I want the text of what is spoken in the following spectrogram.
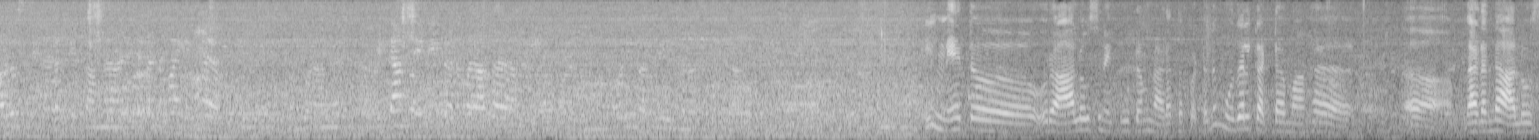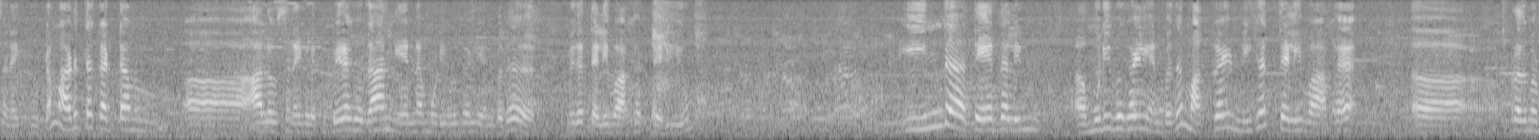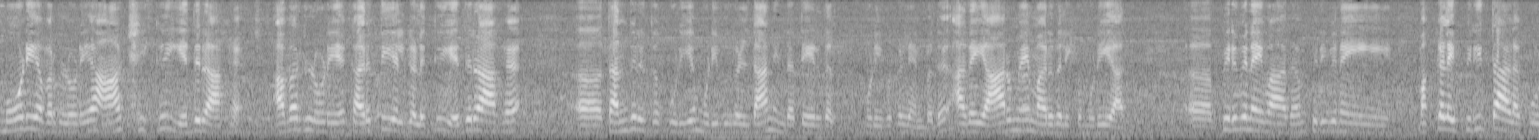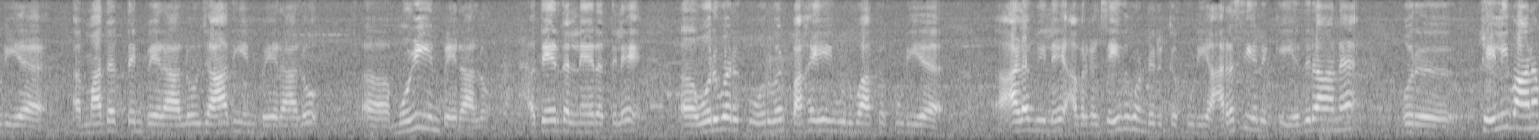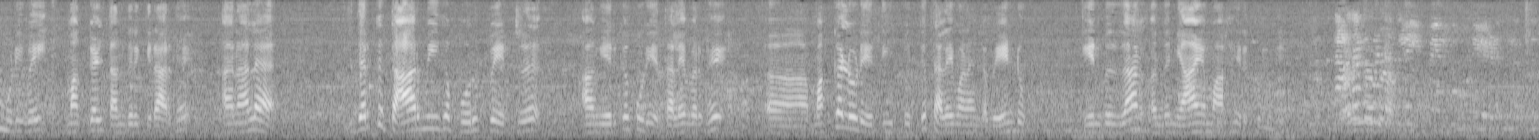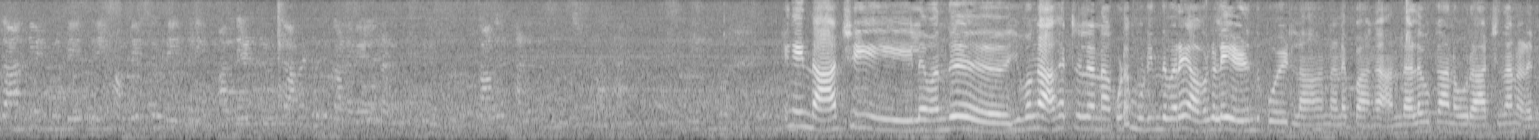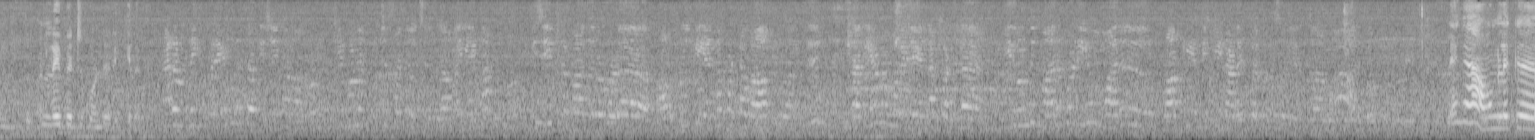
ஆலோசனை நடத்தியிருக்காங்க அடுத்த கட்டமாக என்ன எட்டாம் தேதி பிரதமராக நேற்று ஒரு ஆலோசனை கூட்டம் நடத்தப்பட்டது. முதல் கட்டமாக நடந்த ஆலோசனை கூட்டம். அடுத்த கட்டம் ஆலோசனைகளுக்கு பிறகுதான் என்ன முடிவுகள் என்பது மிக தெளிவாக தெரியும். இந்த தேர்தலின் முடிவுகள் என்பது மக்கள் மிக தெளிவாக பிரதமர் மோடி அவர்களுடைய ஆட்சிக்கு எதிராக அவர்களுடைய கருத்தியல்களுக்கு எதிராக தந்திருக்கக்கூடிய முடிவுகள் தான் இந்த தேர்தல் முடிவுகள் என்பது. அதை யாருமே மறுதலிக்க முடியாது. பிரிவினைவாதம் பிரிவினை மக்களை பிரித்தாளக்கூடிய மதத்தின் பேராலோ ஜாதியின் பேராலோ மொழியின் பேராலோ தேர்தல் நேரத்திலே ஒருவருக்கு ஒருவர் பகையை உருவாக்கக்கூடிய அளவிலே அவர்கள் செய்து கொண்டிருக்கக்கூடிய அரசியலுக்கு எதிரான ஒரு தெளிவான முடிவை மக்கள் தந்திருக்கிறார்கள். அதனால் இதற்கு தார்மீக பொறுப்பேற்று அங்கே இருக்கக்கூடிய தலைவர்கள் மக்களுடைய தீர்ப்பிற்கு தலைவணங்க வேண்டும் என்பதுதான் வந்து நியாயமாக இருக்க முடியும் இருக்கக்கூடிய இடத்துல இருந்து காந்தியடிகளுடைய சிலையும் அம்பேத்கருடைய சிலையும் அந்த இடத்துல இருந்து அகற்றுவதற்கான வேலை நடந்துட்டு இருக்கு. காங்கிரஸ் நடந்துட்டு இங்கே இந்த ஆட்சியில் வந்து இவங்க அகற்றலைன்னா கூட முடிந்தவரை அவர்களே எழுந்து போயிடலாம்னு நினைப்பாங்க. அந்த அளவுக்கான ஒரு ஆட்சி தான் நடந்து நடைபெற்று கொண்டு இருக்கிறது இல்லைங்க அவங்களுக்கு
